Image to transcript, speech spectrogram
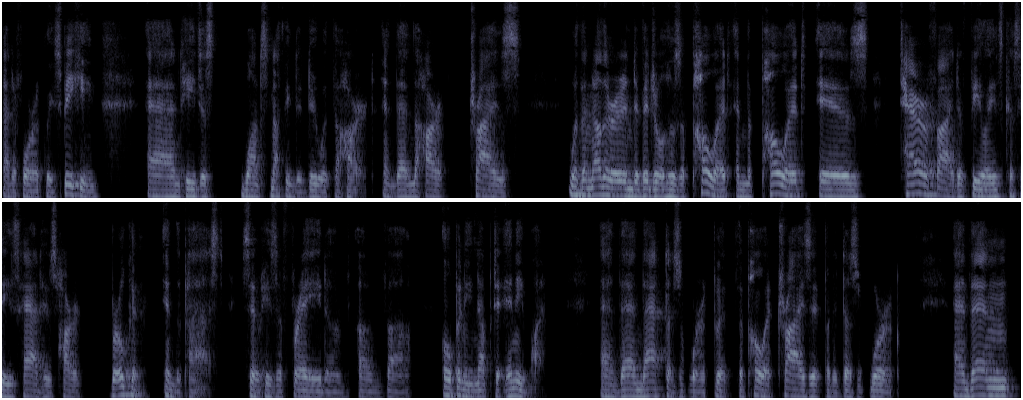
metaphorically speaking. And he just wants nothing to do with the heart. And then the heart tries with another individual who's a poet, and the poet is terrified of feelings because he's had his heart broken in the past. So he's afraid of, of, uh, opening up to anyone. And then that doesn't work, but the poet tries it, but it doesn't work. And then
